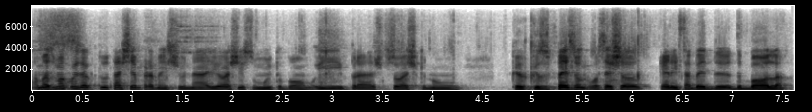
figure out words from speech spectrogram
Ah, mas uma coisa que tu estás sempre a mencionar, e eu acho isso muito bom, e para as pessoas que não que, que pensam que vocês só querem saber de, de bola,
